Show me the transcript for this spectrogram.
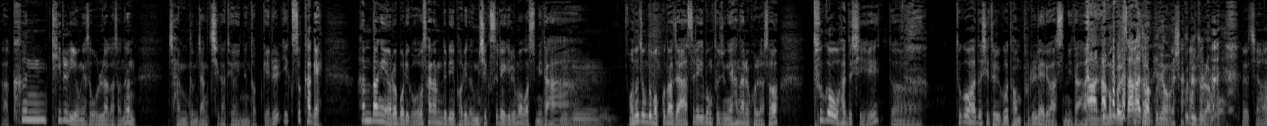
아, 큰 키를 이용해서 올라가서는 잠금 장치가 되어 있는 덮개를 익숙하게 한 방에 열어버리고 사람들이 버린 음식 쓰레기를 먹었습니다. 음. 어느 정도 먹고 나자 쓰레기 봉투 중에 하나를 골라서 투고 하듯이 어, 투고 하듯이 들고 덤프를 내려왔습니다. 아 남은 걸 싸가지고 왔군요. 식구들 주려고. 그렇죠.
